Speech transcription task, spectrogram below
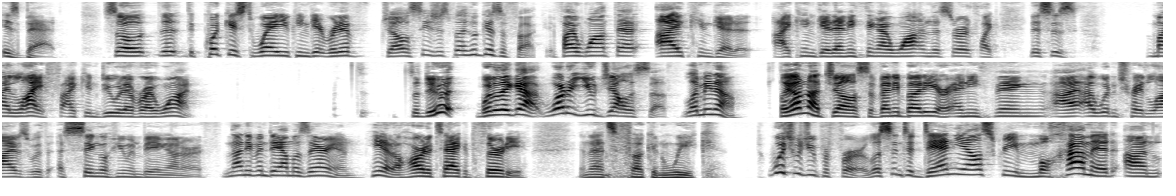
is bad. So the the quickest way you can get rid of jealousy is just be like, who gives a fuck? If I want that, I can get it. I can get anything I want on this earth. Like this is my life. I can do whatever I want. So do it. What do they got? What are you jealous of? Let me know. Like, I'm not jealous of anybody or anything. I, I wouldn't trade lives with a single human being on Earth. Not even Dan Bilzerian. He had a heart attack at 30, and that's fucking weak. Which would you prefer? Listen to Danielle scream Mohammed on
